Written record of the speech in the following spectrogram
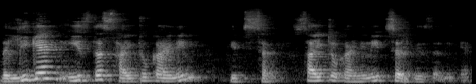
the ligand is the cytokinin itself. Cytokinin itself is the ligand.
